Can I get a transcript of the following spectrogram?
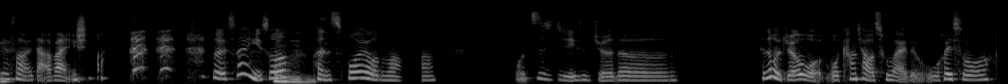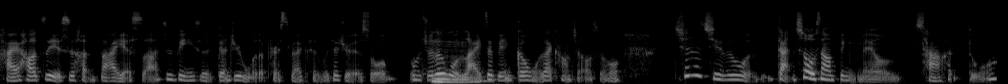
要稍微打扮一下。对，所以你说很 spoiled 吗？我自己是觉得，可是我觉得我我康桥出来的，我会说还好，自己是很 bias 啊，这毕竟是根据我的 perspective，我就觉得说，我觉得我来这边跟我在康桥的时候，其实其实我感受上并没有差很多。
